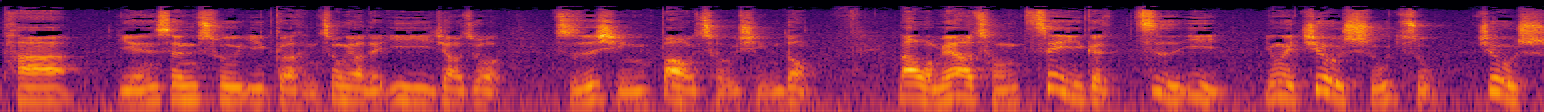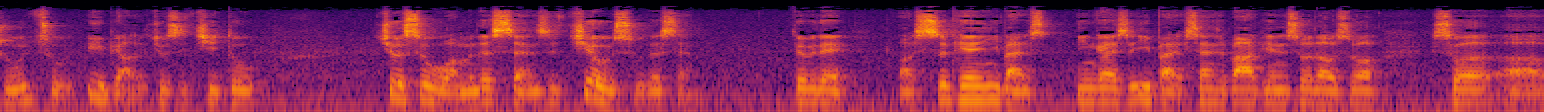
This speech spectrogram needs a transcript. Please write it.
它延伸出一个很重要的意义，叫做执行报仇行动。那我们要从这一个字义，因为救赎主。救赎主预表的就是基督，就是我们的神是救赎的神，对不对？啊，诗篇一百应该是一百三十八篇说到说说呃，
